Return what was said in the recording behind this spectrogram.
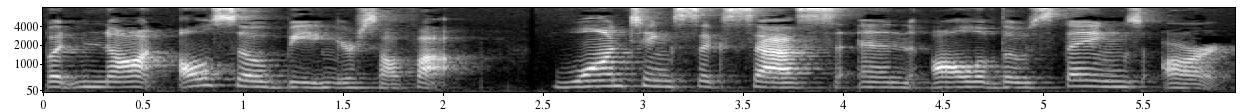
but not also beating yourself up. Wanting success and all of those things are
